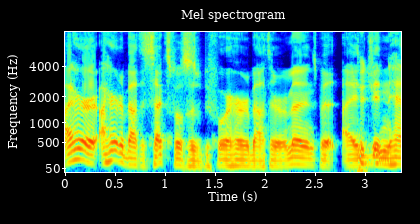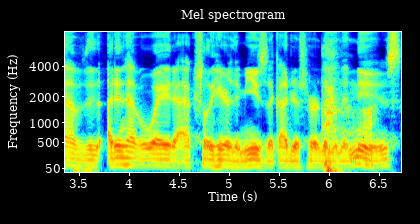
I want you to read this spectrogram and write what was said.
I heard I heard about the Sex Pistols before I heard about the Ramones, but I Did didn't have the I didn't have a way to actually hear the music. I just heard them in the news,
